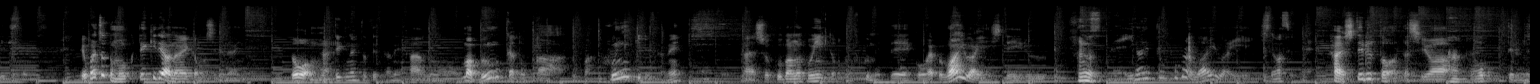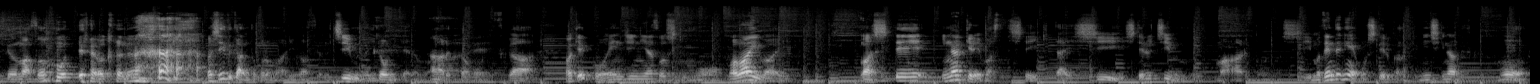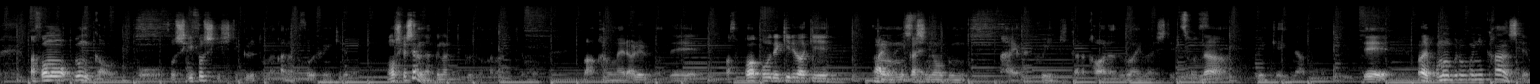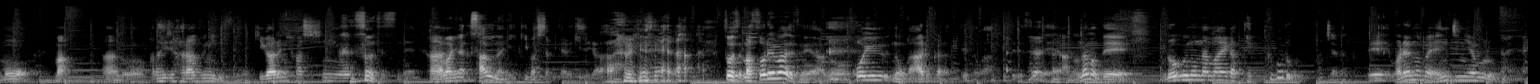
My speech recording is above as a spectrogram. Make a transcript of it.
一つですでこれはちょっと目的ではないかもしれないんですけど目的の一つですかね、あのまあ、文化とか、まあ、雰囲気ですかね、はい、職場の雰囲気とかも含めてこうやっぱワイワイしている、そうですね。意外と僕らワイワイしてますよね。はい、してると私は思ってるんですけど、まあ、そう思ってるのは分からない。まあ静かなところもありますよね。チームの色みたいなのもあると思うんですが、まあ、結構エンジニア組織も、まあ、ワイワイまあ、していなければしていきたいし、してるチームもまああると思いますし、まあ、全体的にはしてるかなという認識なんですけれども、まあ、その文化をこう組織組織してくるとなかなかそういう雰囲気でも、もしかしたらなくなってくるのかなまあ、考えられるので、まあ、そこはこうできるだけあの昔の文、はい、雰囲気から変わらずワイワイしているような雰囲気がいいなと思っていて、まあ、このブログに関しても、まあ、あの肩肘張らずにですね気軽に発信を そうですね、はい。たまになんかサウナに行きましたみたいな記事が そうです、まあ、それはですねあのこういうのがあるからっていうのがあってですね。あのなのでブログの名前がテックブログじゃなくて我々の場合エンジニアブログ。なんです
